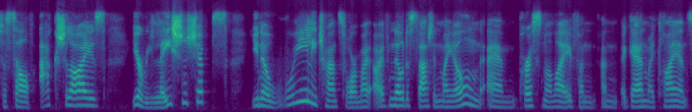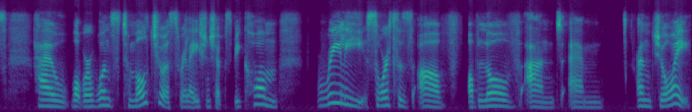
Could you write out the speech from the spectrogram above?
to self-actualize, your relationships, you know, really transform. I, have noticed that in my own um, personal life and and again my clients, how what were once tumultuous relationships become really sources of of love and um and joy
